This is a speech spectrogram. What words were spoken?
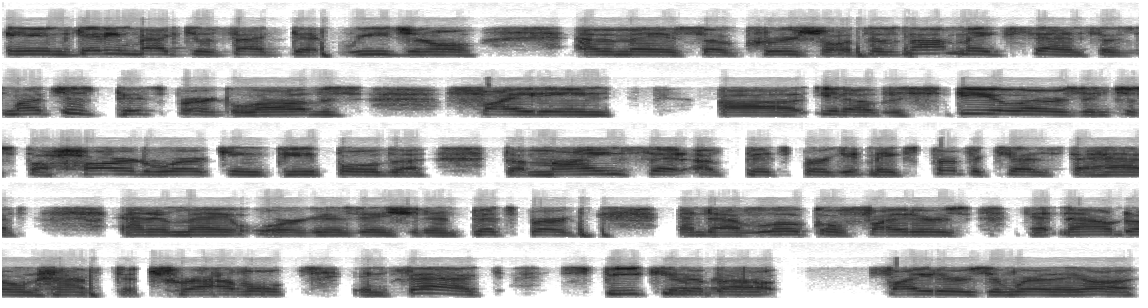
in getting back to the fact that regional MMA is so crucial, it does not make sense. As much as Pittsburgh loves fighting, uh, you know, the Steelers and just the hardworking people, the the mindset of Pittsburgh, it makes perfect sense to have an MMA organization in Pittsburgh and to have local fighters that now don't have to travel. In fact, speaking about fighters and where they are,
